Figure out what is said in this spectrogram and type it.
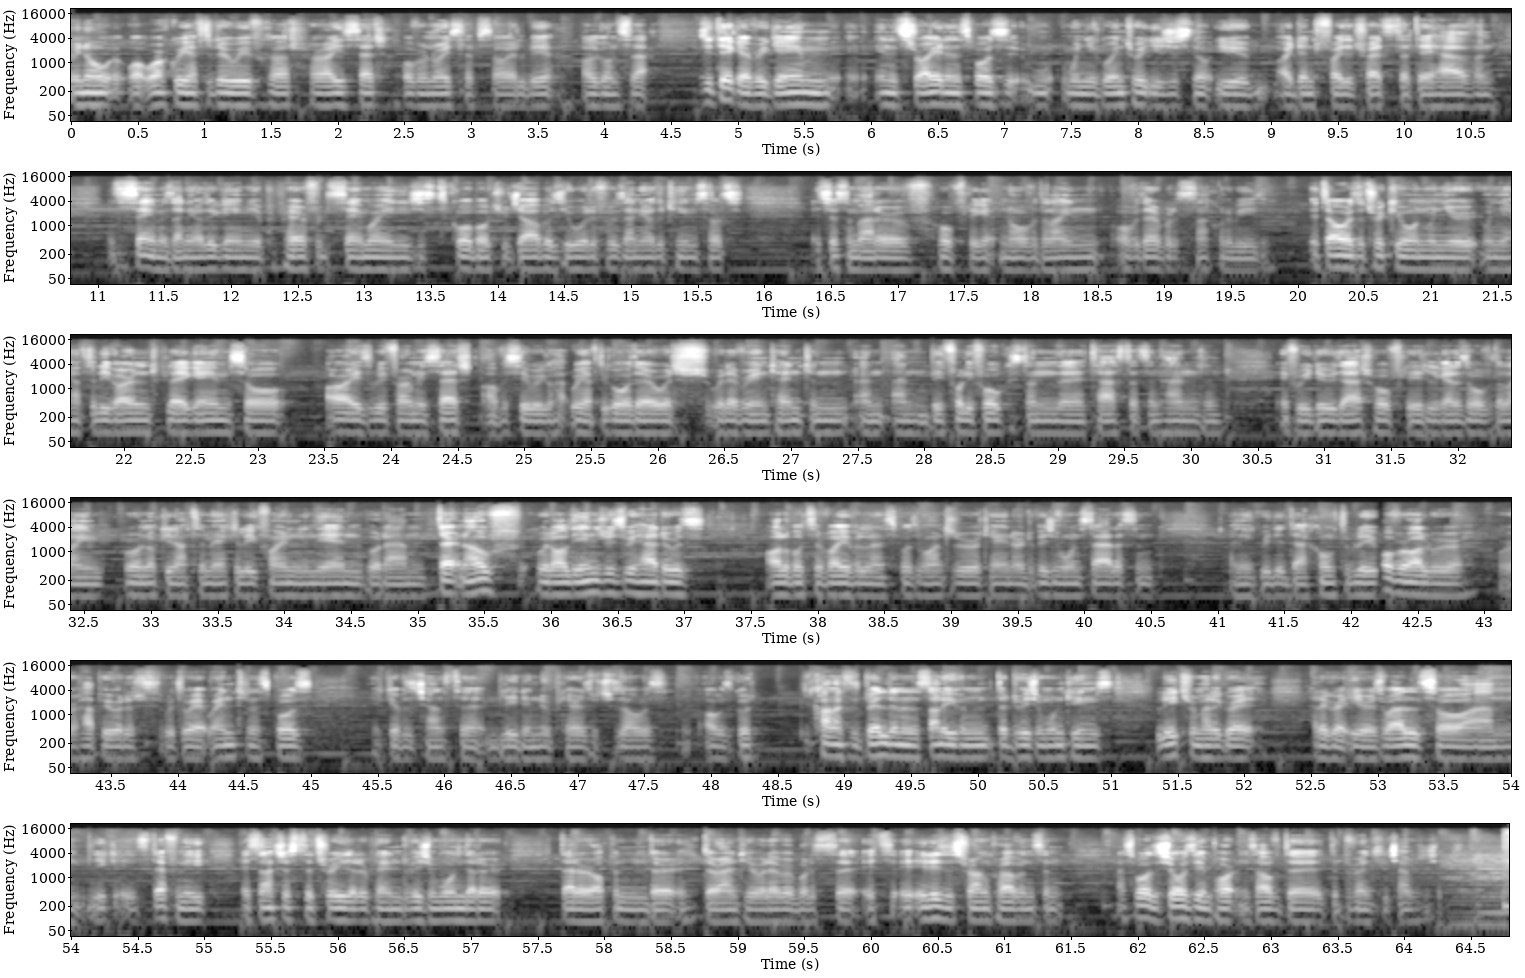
we know what work we have to do. We've got our eyes set over in Ruislip, so it'll be all going to that. You take every game in its stride, and I suppose when you go into it, you just know you identify the threats that they have, and it's the same as any other game. You prepare for the same way, and you just go about your job as you would if it was any other team. So it's it's just a matter of hopefully getting over the line over there, but it's not going to be easy. It's always a tricky one when you're when you have to leave Ireland to play a game. So our eyes will be firmly set. Obviously, we, we have to go there with, with every intent and, and, and be fully focused on the task that's in hand. And if we do that, hopefully it'll get us over the line. We're unlucky not to make a league final in the end, but um, starting off with all the injuries we had, it was all about survival, and I suppose we wanted to retain our Division One status, and I think we did that comfortably. Overall, we were we were happy with it, with the way it went, and I suppose it gave us a chance to bleed in new players, which is always always good. Connacht is building, and it's not even the Division One teams. Leitrim had a great had a great year as well. So um, it's definitely it's not just the three that are playing Division One that are that are up in their their ante or whatever. But it's a, it's it is a strong province, and I suppose it shows the importance of the the provincial championships.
